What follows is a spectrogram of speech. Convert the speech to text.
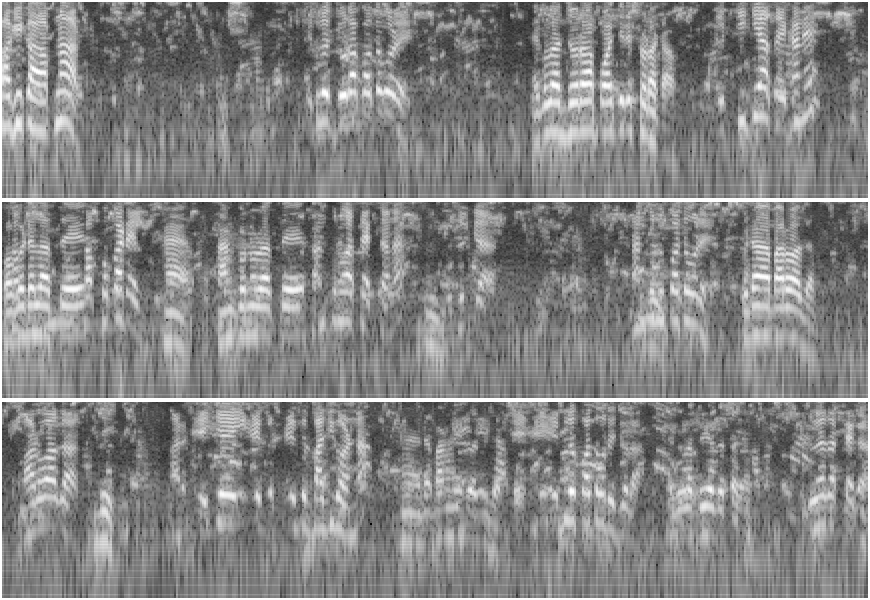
পাখি আপনার? এগুলো জোড়া কত করে? এগুলো জোড়া পঁয়ত্রিশশো টাকা। কি কি আছে এখানে? পকেটেল আছে। সব কোকাটেল হ্যাঁ সানকনুর আছে। সানকুনু আছে একটা না? দুইটা। সানকুনু কত করে? ওটা বারো হাজার। বারো হাজার? জি। আর এই যে এই- যে বাজিগর না? হ্যাঁ এটা বাংলাদেশ এ- এগুলো কত করে জোড়া? এগুলো দুই হাজার টাকা। দুই হাজার টাকা।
